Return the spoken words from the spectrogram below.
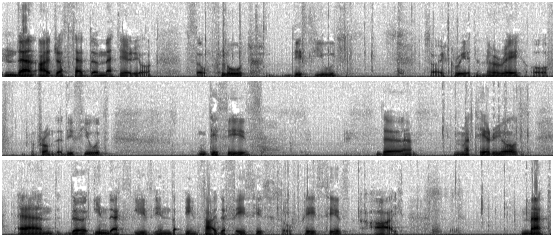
Then I just set the material. So float diffuse so I create an array of from the diffuse. This is the materials and the index is in the inside the faces. So faces i mat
